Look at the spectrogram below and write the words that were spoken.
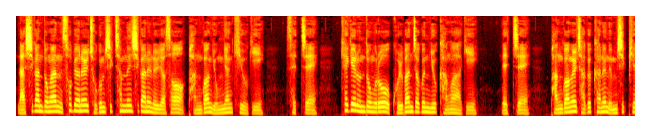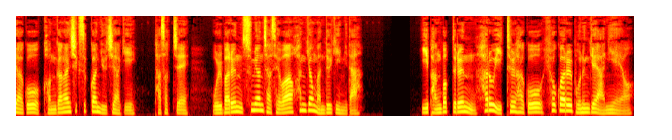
낮 시간 동안 소변을 조금씩 참는 시간을 늘려서 방광 용량 키우기. 셋째, 케겔 운동으로 골반 적은육 강화하기. 넷째, 방광을 자극하는 음식 피하고 건강한 식습관 유지하기. 다섯째, 올바른 수면 자세와 환경 만들기입니다. 이 방법들은 하루 이틀 하고 효과를 보는 게 아니에요.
